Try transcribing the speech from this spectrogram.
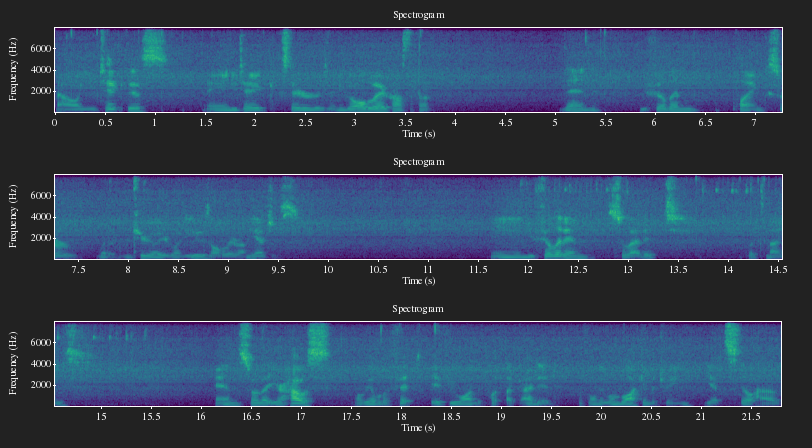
Now you take this and you take stairs and you go all the way across the front. Then you fill in planks or whatever material you're going to use all the way around the edges. And you fill it in so that it looks nice. And so that your house will be able to fit if you wanted to put like I did, with only one block in between, yet still have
